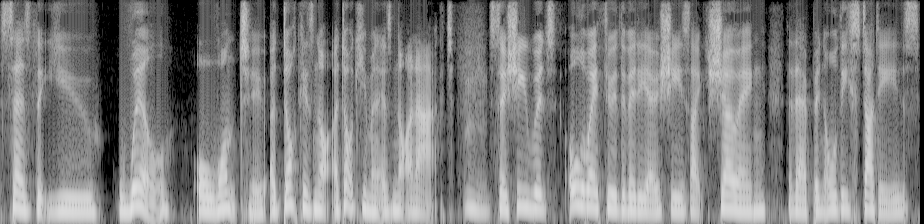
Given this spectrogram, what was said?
says that you will or want to. A doc is not a document is not an act. Mm. So she would all the way through the video, she's like showing that there have been all these studies.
